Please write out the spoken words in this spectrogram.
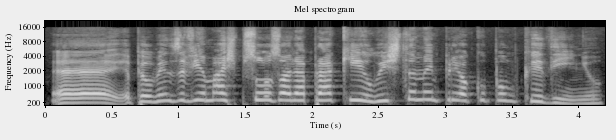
uh, pelo menos havia mais pessoas a olhar para aquilo. Isto também preocupa um bocadinho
